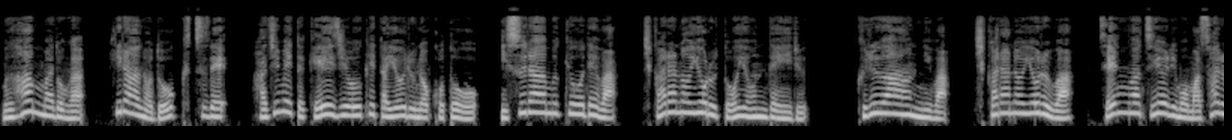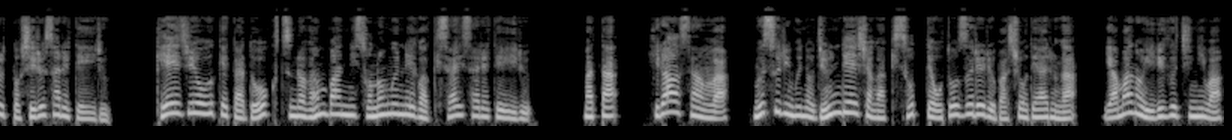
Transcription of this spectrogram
ムハンマドがヒラーの洞窟で初めて啓示を受けた夜のことをイスラーム教では力の夜と呼んでいる。クルアーンには力の夜は千月よりも勝ると記されている。啓示を受けた洞窟の岩盤にその旨が記載されている。また、ヒラー山はムスリムの巡礼者が競って訪れる場所であるが、山の入り口には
